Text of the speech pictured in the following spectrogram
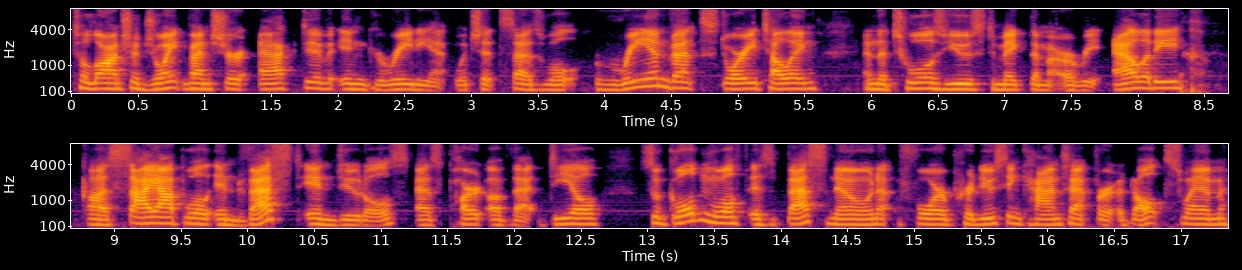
to launch a joint venture, Active Ingredient, which it says will reinvent storytelling and the tools used to make them a reality. Uh, PSYOP will invest in Doodles as part of that deal. So Golden Wolf is best known for producing content for Adult Swim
